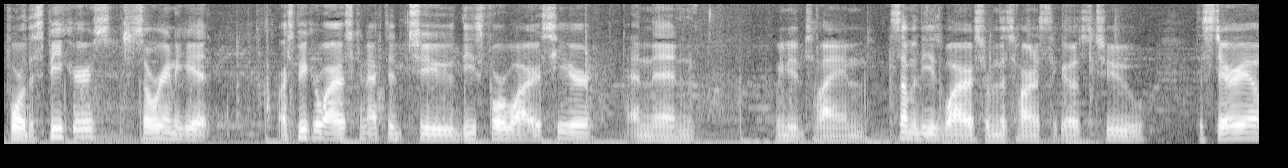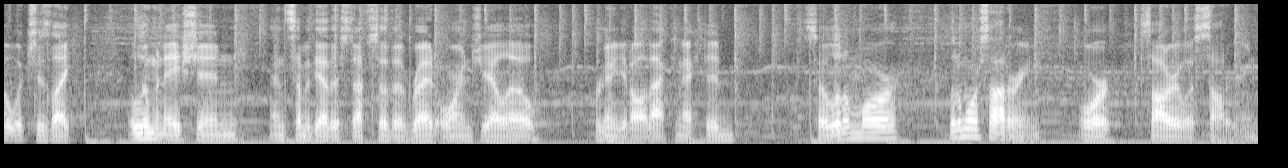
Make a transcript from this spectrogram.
for the speakers. So we're gonna get our speaker wires connected to these four wires here, and then we need to tie in some of these wires from this harness that goes to the stereo, which is like illumination and some of the other stuff. So the red, orange, yellow, we're gonna get all that connected. So a little more, a little more soldering or solderless soldering.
